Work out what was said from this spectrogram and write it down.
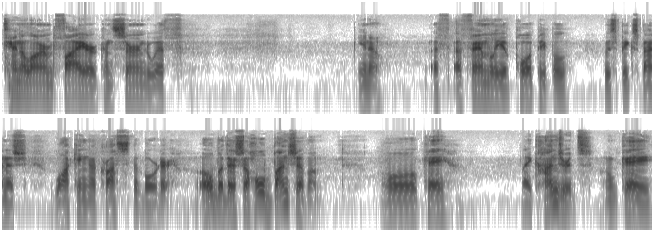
10 alarm fire concerned with, you know, a, a family of poor people who speak Spanish walking across the border. Oh, but there's a whole bunch of them. Okay. Like hundreds. Okay.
